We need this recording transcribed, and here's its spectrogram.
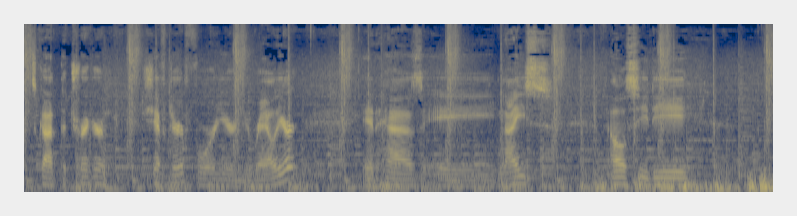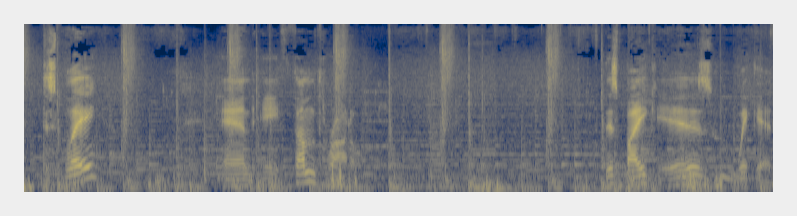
It's got the trigger shifter for your derailleur. It has a nice LCD display and a thumb throttle. This bike is wicked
